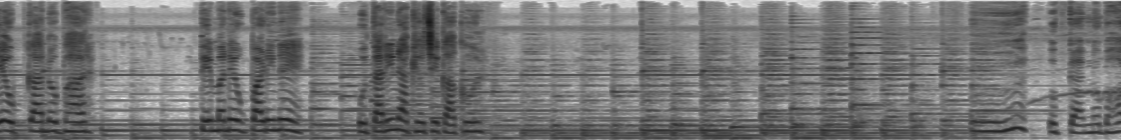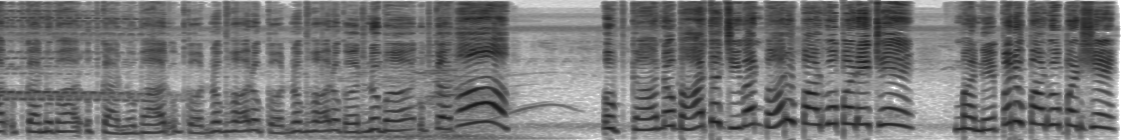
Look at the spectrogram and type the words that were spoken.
એ ઉપકારનો ભાર તે મને ઉપાડીને ઉતારી નાખ્યો છે કાકુલ ઉપકારનો ભાર ઉપકારનો ભાર ઉપકારનો ભાર ઉપકારનો ભાર ઉપકારનો ભાર ઉપકારનો ભાર, ઉપકાર ઉપકારનો ભાર તો જીવનભર ઉપાડવો પડે છે. મને પણ ઉપાડવો પડશે.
